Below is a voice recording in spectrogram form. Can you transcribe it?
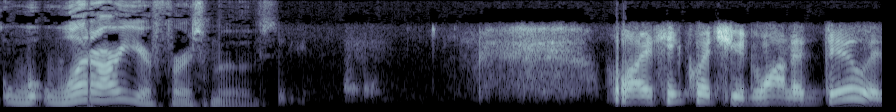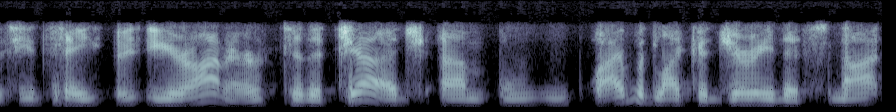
What are your first moves? Well, I think what you'd want to do is you'd say, Your Honor, to the judge, um, I would like a jury that's not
